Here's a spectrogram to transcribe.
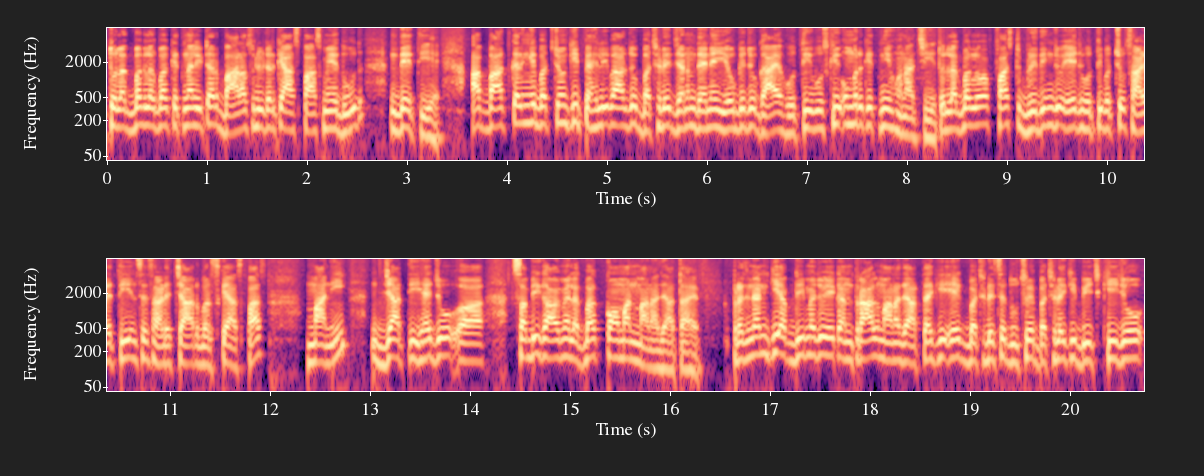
तो लगभग लगभग कितना लीटर? 1200 लीटर के आसपास में ये दूध देती है। अब बात करेंगे बच्चों की पहली बार जो बछड़े जन्म देने योग्य जो गाय होती है उसकी उम्र कितनी होना चाहिए? तो लगभग लगभग फ़र्स्ट ब्रीदिंग जो एज होती है बच्चों साढ़े तीन से साढ़े चार वर्ष के आसपास मानी जाती है जो आ, सभी गाँव में लगभग कॉमन माना जाता है। प्रजनन की अवधि में जो एक अंतराल माना जाता है कि एक बछड़े से दूसरे बछड़े के बीच की जो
